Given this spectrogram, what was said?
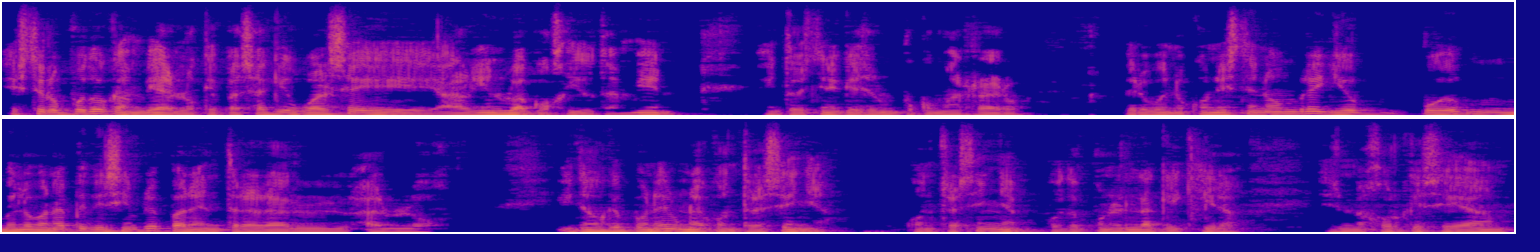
Este lo puedo cambiar, lo que pasa que igual se, alguien lo ha cogido también. Entonces tiene que ser un poco más raro. Pero bueno, con este nombre yo me lo van a pedir siempre para entrar al, al blog. Y tengo que poner una contraseña. Contraseña, puedo poner la que quiera. Es mejor que sea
